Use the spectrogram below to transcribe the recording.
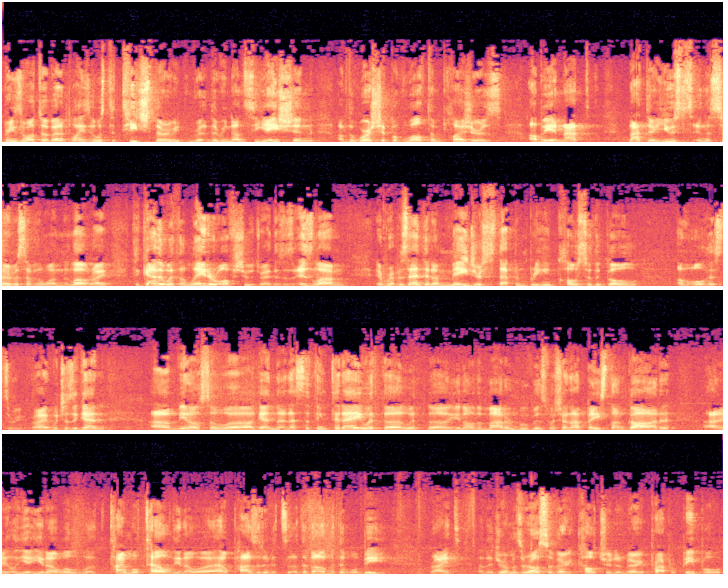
brings the world to a better place. It was to teach the the renunciation of the worship of wealth and pleasures, albeit not not their use in the service of the one alone, right? Together with a later offshoot, right? This is Islam. It represented a major step in bringing closer the goal of all history, right? Which is again, um, you know, so uh, again, that, that's the thing today with uh, with uh, you know the modern movements which are not based on God. you, you, know, well, time will tell. You know uh, how positive it's development it will be, right? the Germans are also very cultured and very proper people,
